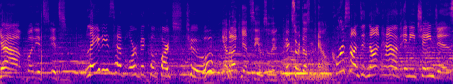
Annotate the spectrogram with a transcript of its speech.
Yeah, but it's it's Ladies have orbital parts too. Yeah, but I can't see them, so that Pixar doesn't count. Coruscant did not have any changes,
